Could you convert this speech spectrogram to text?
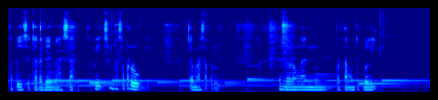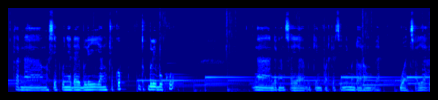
Tapi secara gaya bahasa. Tapi saya merasa perlu gitu. Saya merasa perlu. Dan dorongan pertama untuk beli karena masih punya daya beli yang cukup untuk beli buku. Nah dengan saya bikin podcast ini mendorong buat saya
